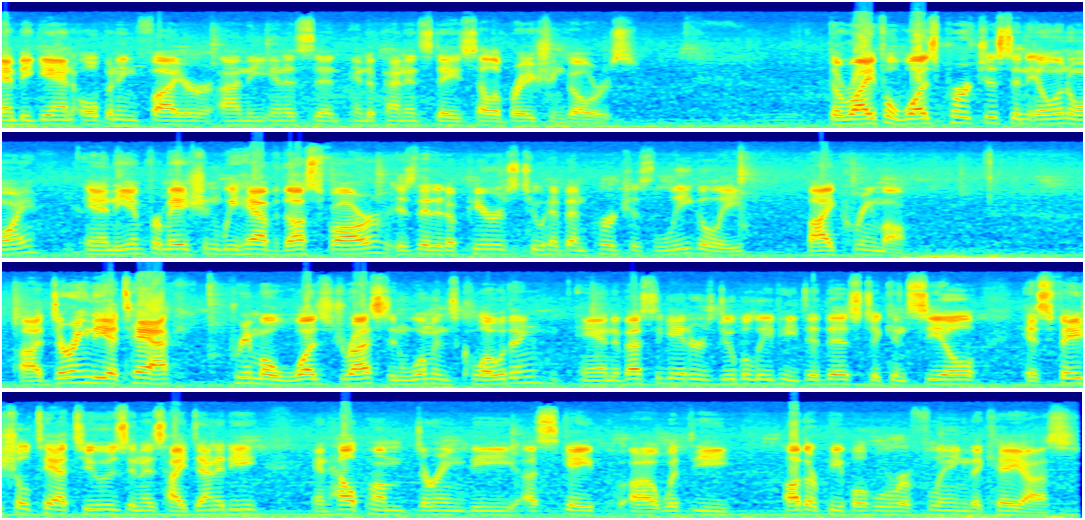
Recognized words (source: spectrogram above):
and began opening fire on the innocent Independence Day celebration goers. The rifle was purchased in Illinois, and the information we have thus far is that it appears to have been purchased legally by Crimo. Uh, during the attack, Crimo was dressed in woman's clothing, and investigators do believe he did this to conceal his facial tattoos and his identity and help him during the escape uh, with the other people who were fleeing the chaos.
